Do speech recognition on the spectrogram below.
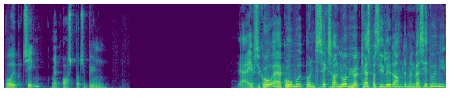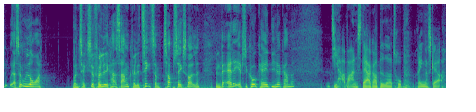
både i butikken, men også på tribunen. Ja, FCK er gode mod bund 6 hold. Nu har vi hørt Kasper sige lidt om det, men hvad siger du Emil? Altså udover at bund 6 selvfølgelig ikke har samme kvalitet som top 6 holdene, men hvad er det FCK kan i de her kampe? De har bare en stærkere og bedre trup, ren og skær.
